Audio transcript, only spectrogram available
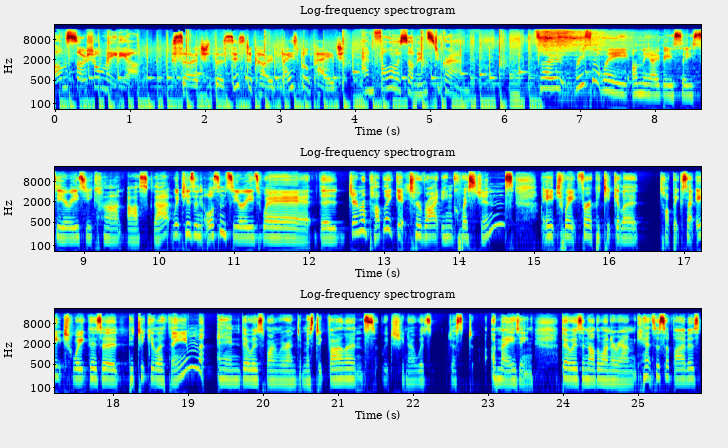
on social media. Search the Sister Code Facebook page and follow us on Instagram. So, recently on the ABC series, You Can't Ask That, which is an awesome series where the general public get to write in questions each week for a particular topic. So each week there's a particular theme, and there was one around domestic violence, which you know was just amazing. There was another one around cancer survivors.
